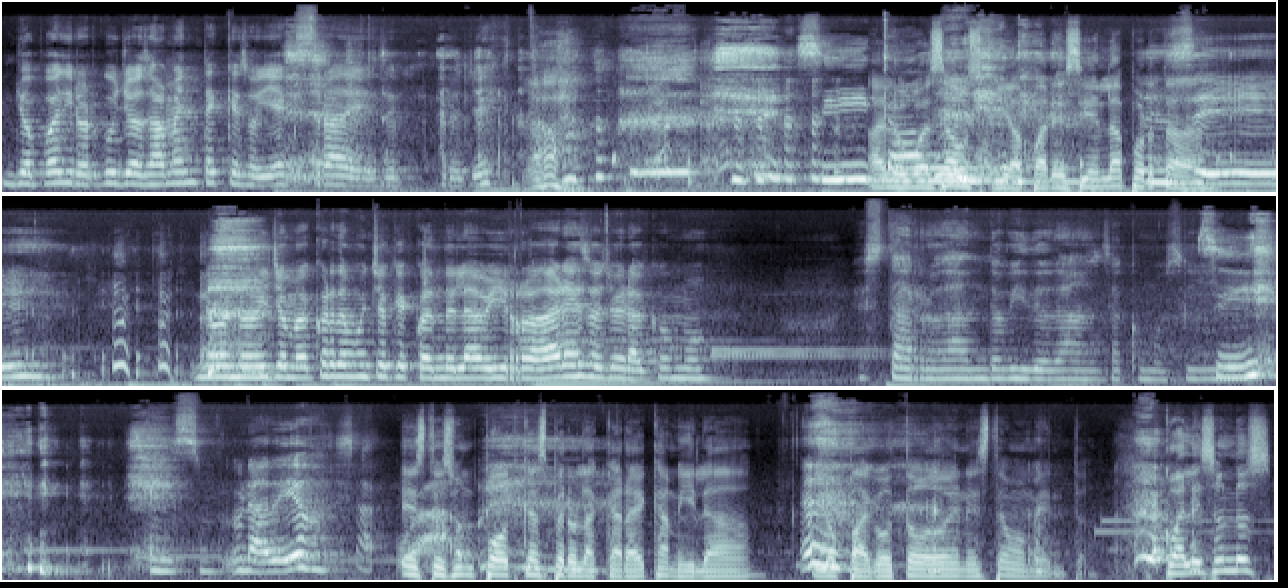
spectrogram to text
Yo puedo decir orgullosamente que soy extra de ese proyecto. Ah. sí, A lo Wazowski, aparecí en la portada. Sí. No, no, y yo me acuerdo mucho que cuando la vi rodar eso, yo era como, está rodando videodanza, como si... Sí. Es una diosa. Este es un podcast, pero la cara de Camila lo pagó todo en este momento. ¿Cuáles son los,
